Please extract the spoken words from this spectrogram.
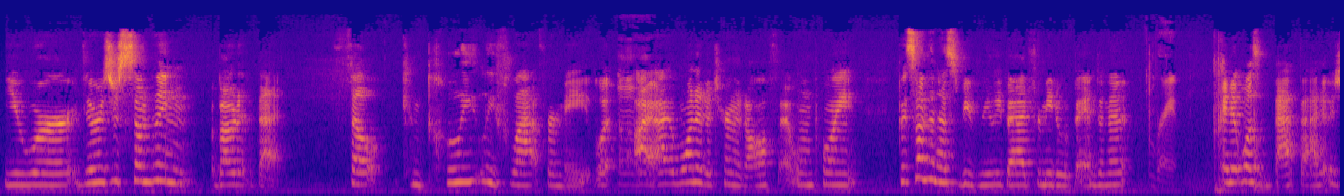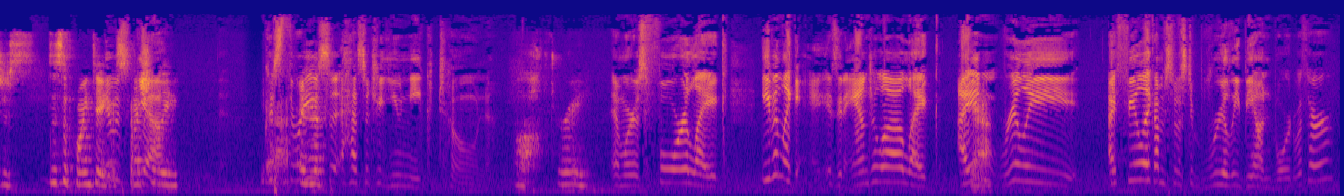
you were. There was just something about it that felt completely flat for me. What Mhm. I, I wanted to turn it off at one point, but something has to be really bad for me to abandon it. Right. And it wasn't that bad. It was just disappointing, was- especially. Because yeah. three the- has such a unique tone. oh, three. And whereas four, like, even like, is it Angela? Like, I Yeah. didn't really. I feel like I'm supposed to really be on board with her.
